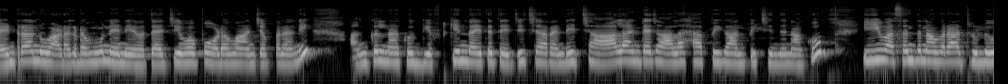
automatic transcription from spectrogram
ఏంట్రా నువ్వు అడగడము నేను తెచ్చి ఇవ్వపోవడమా అని చెప్పనని అంకుల్ నాకు గిఫ్ట్ కింద అయితే తెచ్చిచ్చారండి. చాలా అంటే చాలా హ్యాపీగా అనిపించింది నాకు. ఈ వసంత నవరాత్రులు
